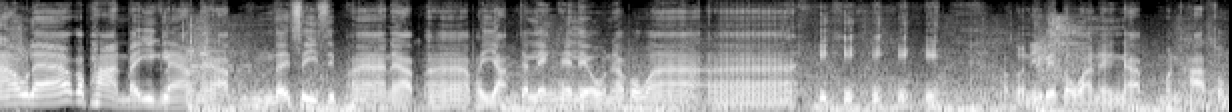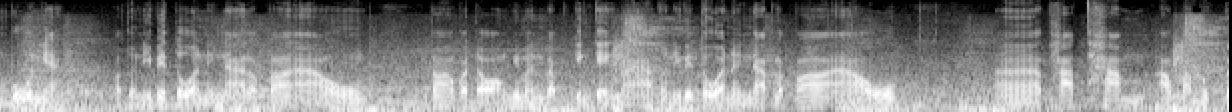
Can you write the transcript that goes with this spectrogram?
เอาแล้วก็ผ่านไปอีกแล้วนะครับ ได้ 45 นะครับพยายามจะเร่งให้เร็วนะ เพราะว่าอ่า เอาตัวนี้ไปตัวหนึ่งนะครับมันค่าสมบูรณ์ไงเอาตัวนี้ไปตัวหนึ่งนะ แล้วก็เอาต้องเอากระดองที่มันแบบเก่งๆหน่อยเอาตัวนี้ไปตัวหนึ่งนะแล้วก็เอาอ่าธาตุถ้ำเอาปลาหมึกไป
